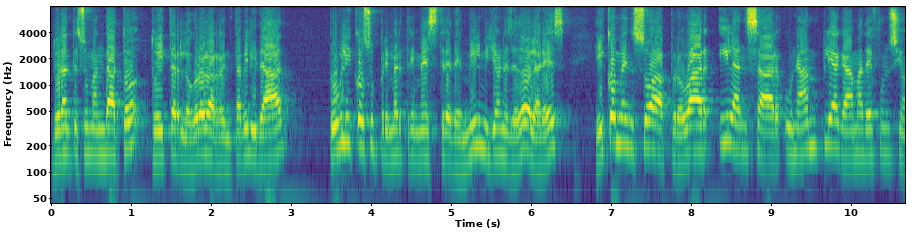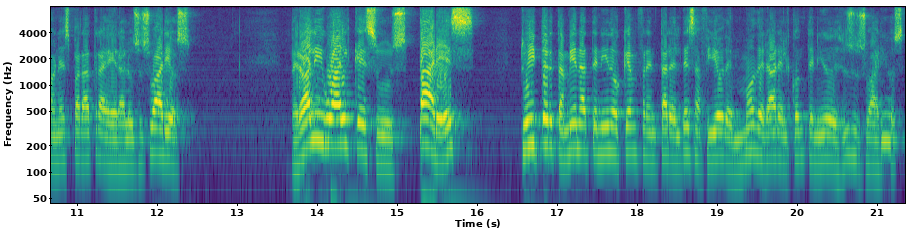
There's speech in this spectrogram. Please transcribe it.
Durante su mandato, Twitter logró la rentabilidad, publicó su primer trimestre de mil millones de dólares y comenzó a probar y lanzar una amplia gama de funciones para atraer a los usuarios. Pero al igual que sus pares, Twitter también ha tenido que enfrentar el desafío de moderar el contenido de sus usuarios,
